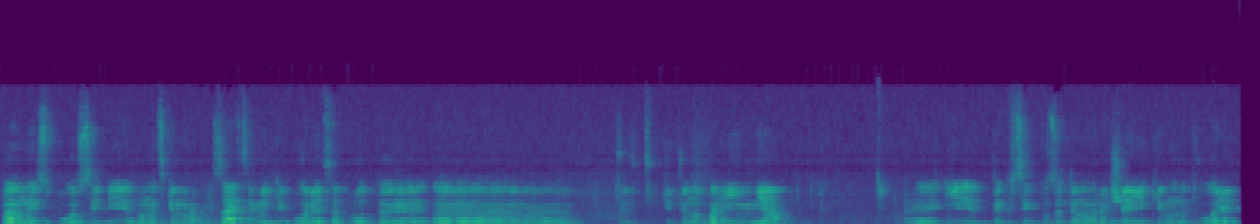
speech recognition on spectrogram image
в певний спосіб і громадським організаціям, які борються проти е, тютюнопаління і тих всіх позитивних речей, які вони творять.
